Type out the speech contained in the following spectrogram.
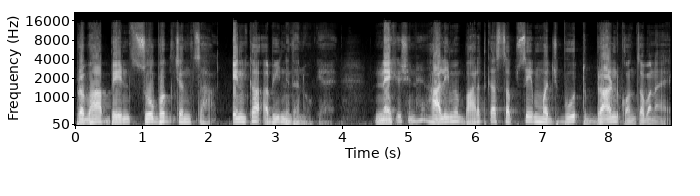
प्रभा बेन शोभक चंद शाह। इनका अभी निधन हो गया है। नेक्स्ट क्वेश्चन है। हाल ही में भारत का सबसे मज़बूत ब्रांड कौन सा बना है?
